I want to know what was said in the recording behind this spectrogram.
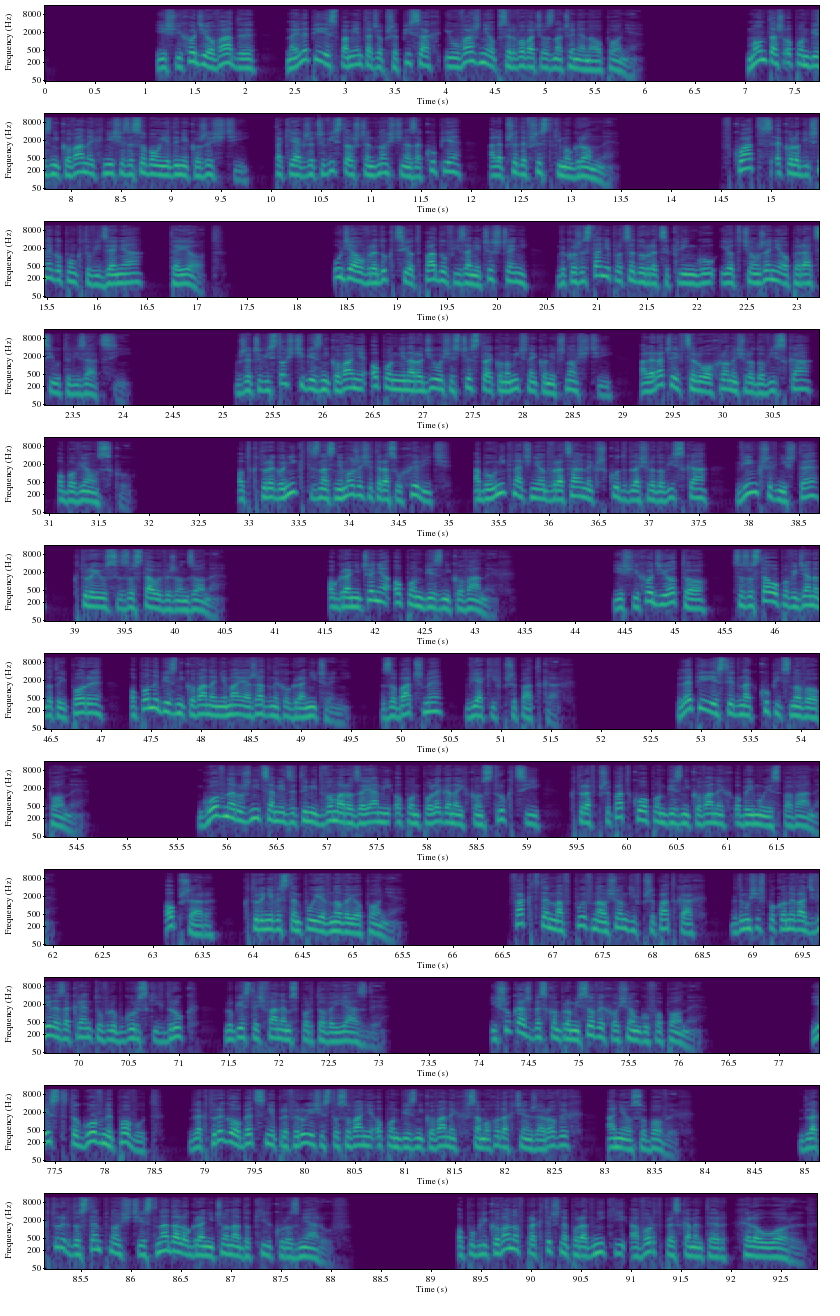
Jeśli chodzi o wady, najlepiej jest pamiętać o przepisach i uważnie obserwować oznaczenia na oponie. Montaż opon bieznikowanych niesie ze sobą jedynie korzyści, takie jak rzeczywiste oszczędności na zakupie, ale przede wszystkim ogromny. Wkład z ekologicznego punktu widzenia TJ. Udział w redukcji odpadów i zanieczyszczeń, wykorzystanie procedur recyklingu i odciążenie operacji utylizacji. W rzeczywistości bieznikowanie opon nie narodziło się z czysto ekonomicznej konieczności, ale raczej w celu ochrony środowiska, obowiązku, od którego nikt z nas nie może się teraz uchylić, aby uniknąć nieodwracalnych szkód dla środowiska, większych niż te, które już zostały wyrządzone. Ograniczenia opon bieznikowanych. Jeśli chodzi o to, co zostało powiedziane do tej pory, opony bieznikowane nie mają żadnych ograniczeń. Zobaczmy, w jakich przypadkach. Lepiej jest jednak kupić nowe opony. Główna różnica między tymi dwoma rodzajami opon polega na ich konstrukcji, która w przypadku opon bieznikowanych obejmuje spawany obszar, który nie występuje w nowej oponie. Fakt ten ma wpływ na osiągi w przypadkach, gdy musisz pokonywać wiele zakrętów lub górskich dróg, lub jesteś fanem sportowej jazdy. I szukasz bezkompromisowych osiągów opony. Jest to główny powód, dla którego obecnie preferuje się stosowanie opon bieznikowanych w samochodach ciężarowych, a nie osobowych. Dla których dostępność jest nadal ograniczona do kilku rozmiarów. Opublikowano w praktyczne poradniki a WordPress Commenter Hello World.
